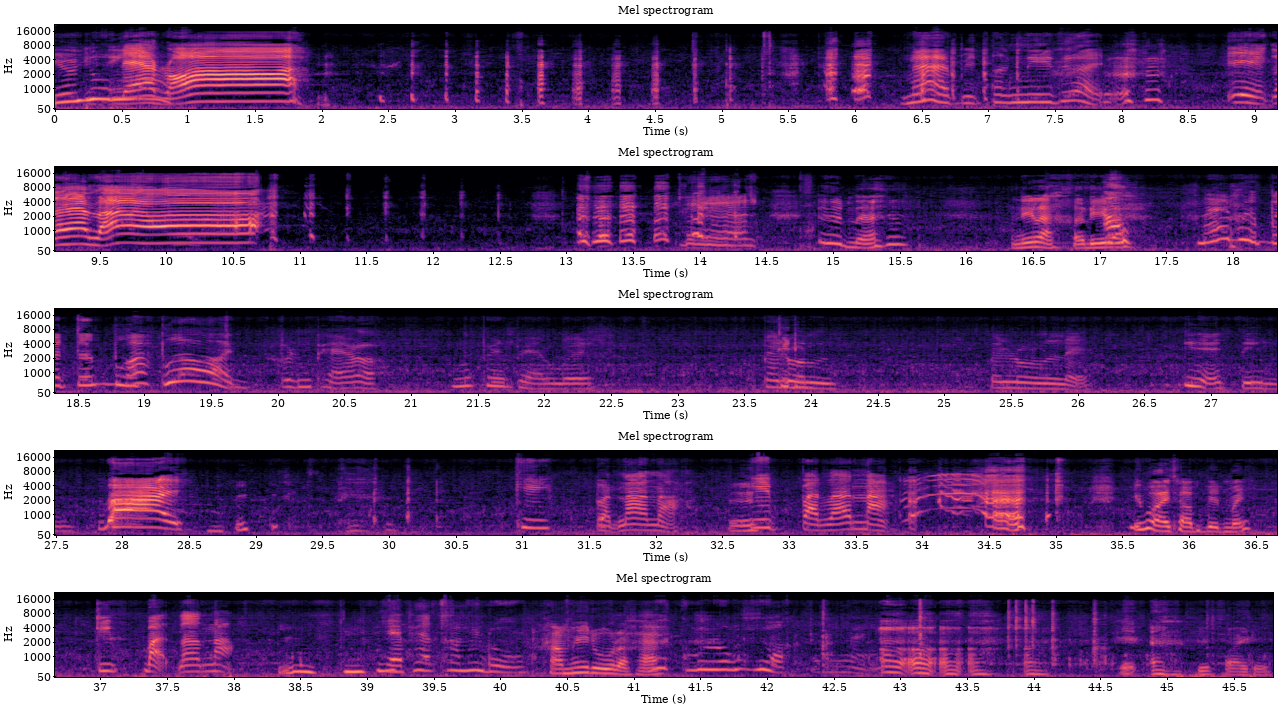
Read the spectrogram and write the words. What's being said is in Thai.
ยูยูแล้วเหรอแม่ปิดทางนี้ด้วยอีกแล้วเหรออื่นนะอันนี้ล่ะเขาดีล่ะแม่เปิดประตูเพื่อนเป็นแผลเหรอไม่เป็นแผลเลยไปโดนไปโดนเลยกินไอติมบาย คีบานาน่าเออคีบานาน่าพี่พลอยทำเป็นไหมคีบานาน่าอืมอย่าแพ้ทำให้ดูทำให้ดูเหรอคะให้กูลงหัวตรงไหนเออเออเออเออเออเอ๊ะอะพี่พลอยดู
